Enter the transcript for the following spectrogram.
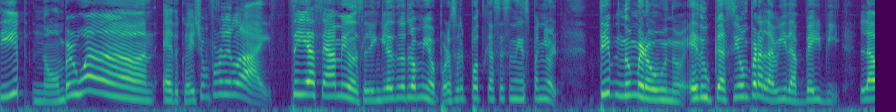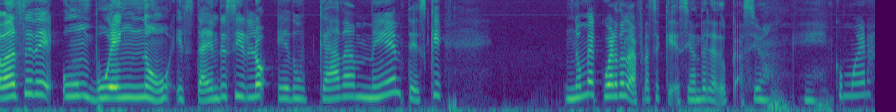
Tip number one, Education for the Life. Sí, ya sé amigos, el inglés no es lo mío, por eso el podcast es en español. Tip número uno, educación para la vida, baby. La base de un buen no está en decirlo educadamente. Es que no me acuerdo la frase que decían de la educación. Eh, ¿Cómo era?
